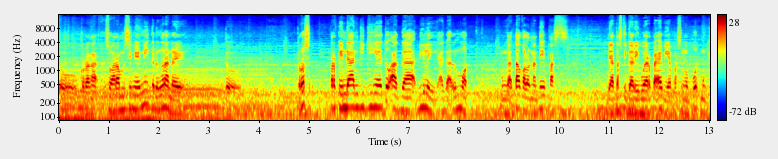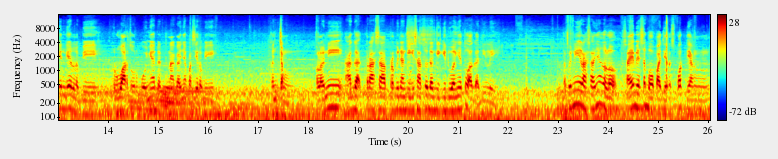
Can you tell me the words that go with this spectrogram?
Tuh kurang suara mesinnya ini kedengeran dari tuh. Terus perpindahan giginya itu agak delay agak lemot. Nggak tahu kalau nanti pas di atas 3000 rpm ya pas ngebut mungkin dia lebih keluar turbonya dan tenaganya pasti lebih kenceng. Kalau ini agak terasa perpindahan gigi satu dan gigi duanya tuh agak delay. Tapi ini rasanya kalau saya biasa bawa Pajero Sport yang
